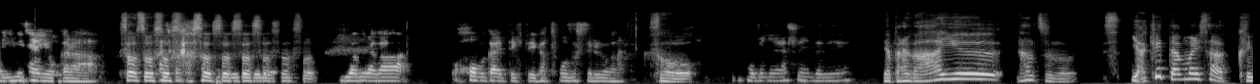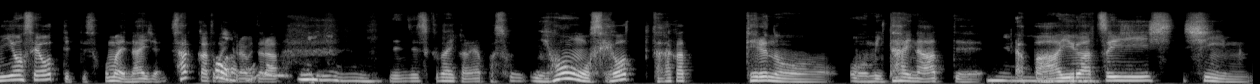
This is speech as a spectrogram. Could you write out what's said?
ユニチャンヨンからそうそうそうそうそうそうそうそうそう。岩村がホーム帰ってきてガッツポーズしてるのが、そう。的なシーンだね。やっぱなんかああいう、なんつうの、す野球ってあんまりさ、国を背負ってってそこまでないじゃん。サッカーとかに比べたら。全然少ないから、やっぱそう、日本を背負って戦ってるのを見たいなって、やっぱああいう熱いシシーン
